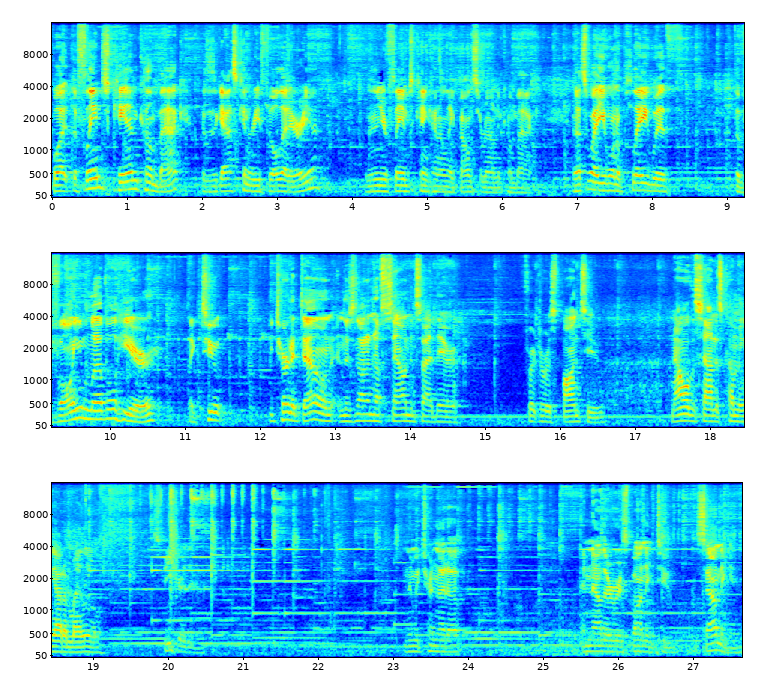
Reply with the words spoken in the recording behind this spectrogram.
But the flames can come back because the gas can refill that area and then your flames can kind of like bounce around and come back. And that's why you want to play with the volume level here, like two, you turn it down and there's not enough sound inside there for it to respond to. Now all the sound is coming out of my little speaker there. And then we turn that up and now they're responding to sound again.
